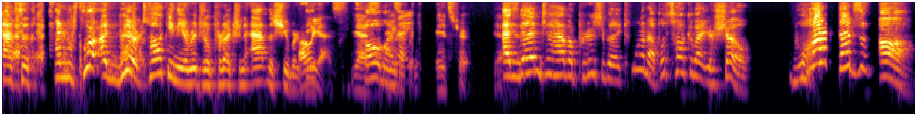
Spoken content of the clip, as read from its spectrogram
That's a, and before and we are talking the original production at the Shubert. Oh Theater. yes, yes. Oh my god, it's true. Yes. And then to have a producer be like, "Come on up, let's talk about your show." What? That's oh,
